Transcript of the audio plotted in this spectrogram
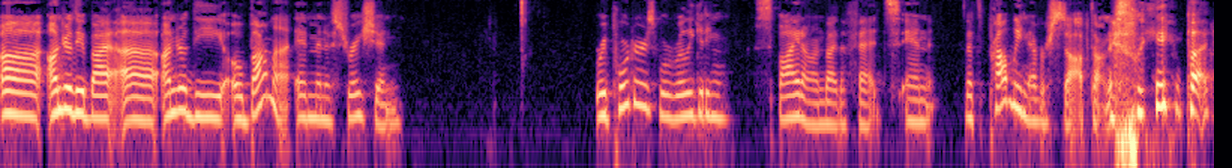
Uh, under the uh, under the Obama administration, reporters were really getting spied on by the feds, and that's probably never stopped, honestly. but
